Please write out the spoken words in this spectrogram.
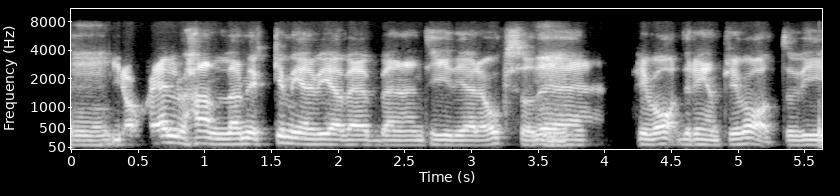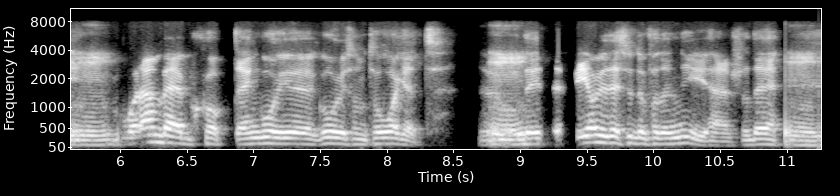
Mm. jag själv handlar mycket mer via webben än tidigare också. Det är privat, rent privat. Och vi, Mm. Våran webbshop den går ju, går ju som tåget. Mm. Det, vi har ju dessutom fått en ny här. Så det, Mm.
